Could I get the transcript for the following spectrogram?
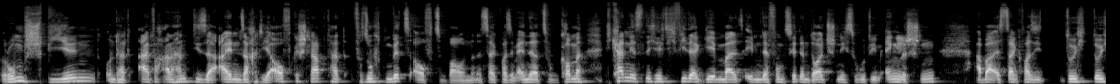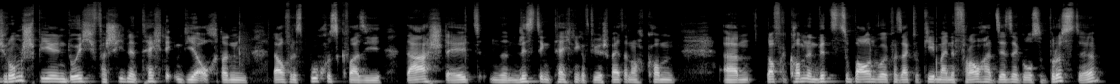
rumspielen und hat einfach anhand dieser einen Sache, die er aufgeschnappt hat, versucht, einen Witz aufzubauen. Dann ist er quasi am Ende dazu gekommen. Ich kann jetzt nicht richtig wiedergeben, weil es eben der funktioniert im Deutschen nicht so gut wie im Englischen, aber ist dann quasi durch, durch Rumspielen, durch verschiedene Techniken, die er auch dann im Laufe des Buches quasi darstellt, eine Listing-Technik, auf die wir später noch kommen, ähm, darauf gekommen, einen Witz zu bauen, wo er quasi sagt, okay, meine Frau hat sehr, sehr große Brüste.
